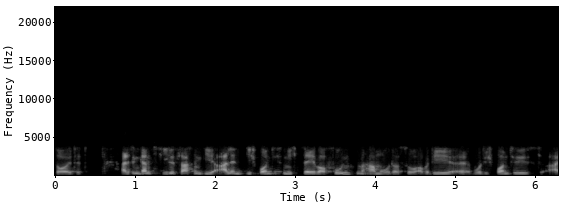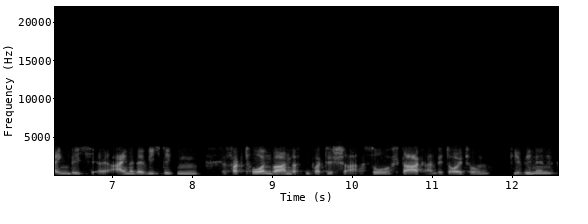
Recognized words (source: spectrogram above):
deutet. Also es sind ganz viele Sachen, die alle die Spontis nicht selber erfunden haben oder so, aber die, äh, wo die Spontis eigentlich äh, einer der wichtigen Faktoren waren, dass die praktisch so stark an Bedeutung gewinnen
